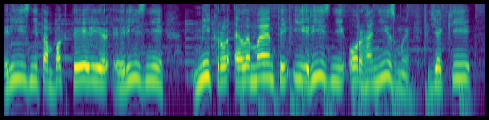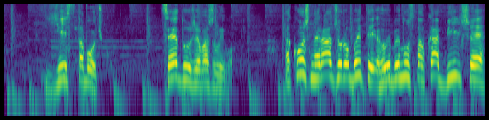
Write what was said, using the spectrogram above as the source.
різні там бактерії, різні мікроелементи і різні організми, які є в ставочку. Це дуже важливо. Також не раджу робити глибину ставка більше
